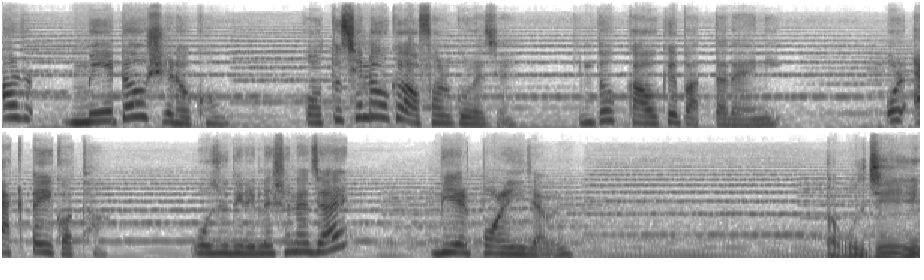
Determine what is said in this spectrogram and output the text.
আর মেয়েটাও সেরকম। কত ছেলে ওকে অফার করেছে কিন্তু কাউকে পাত্তা দেয়নি। ওর একটাই কথা ও যদি রিলেশনে যায় বিয়ের পরেই যাবে। তা বলছি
